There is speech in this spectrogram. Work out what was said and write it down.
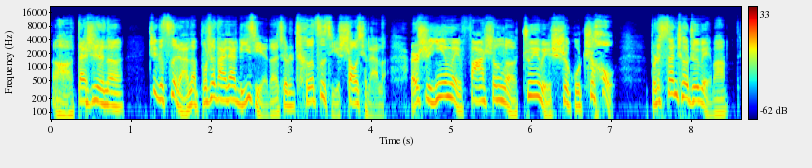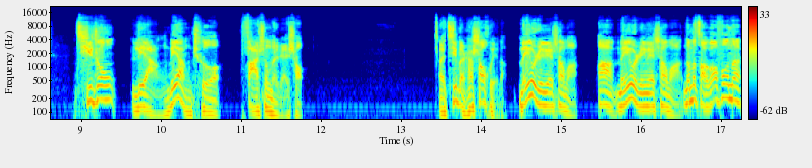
啊，但是呢这个自燃呢不是大家理解的，就是车自己烧起来了，而是因为发生了追尾事故之后，不是三车追尾吗？其中两辆车发生了燃烧，啊，基本上烧毁了，没有人员伤亡啊，没有人员伤亡。那么早高峰呢？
